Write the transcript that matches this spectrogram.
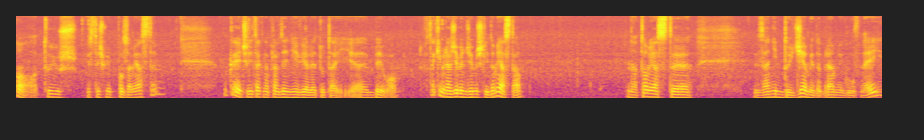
O, tu już jesteśmy poza miastem? Ok, czyli tak naprawdę niewiele tutaj e, było. W takim razie będziemy szli do miasta. Natomiast e, zanim dojdziemy do bramy głównej,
